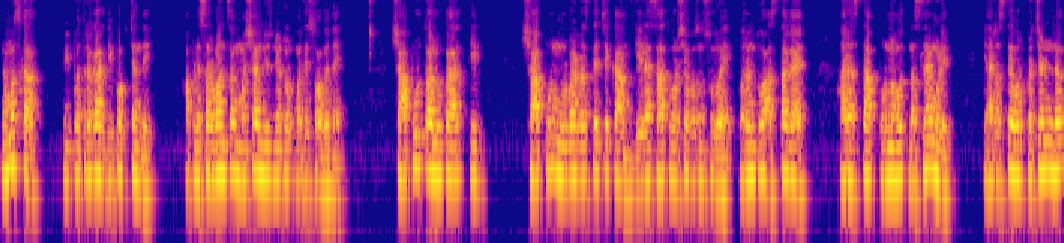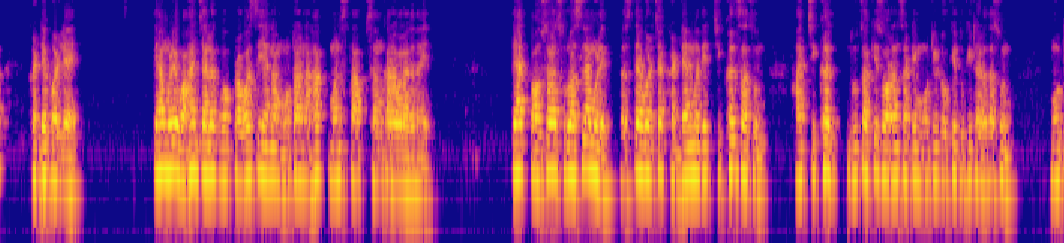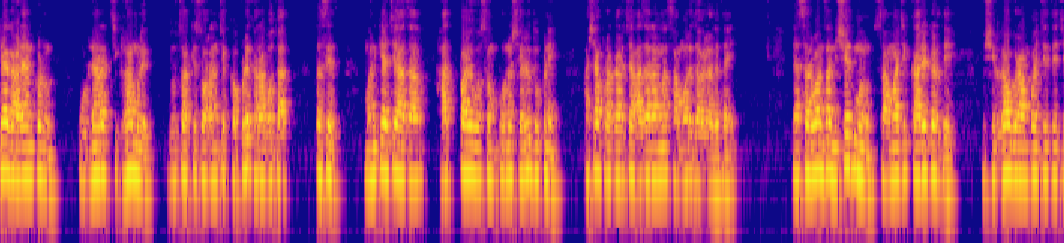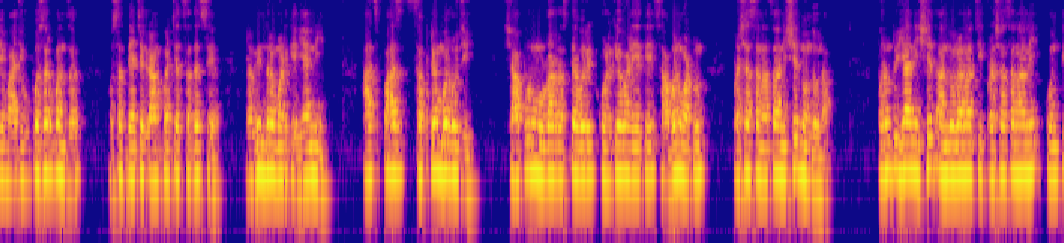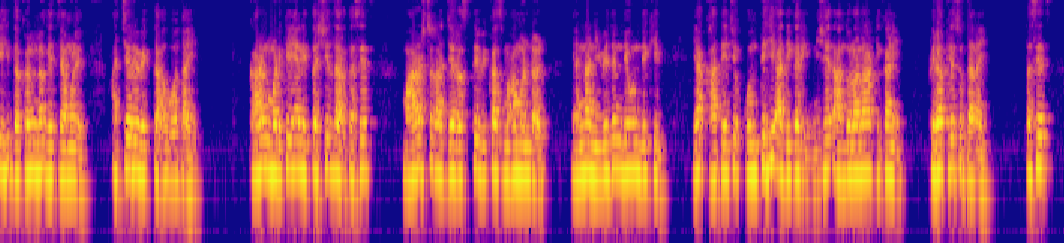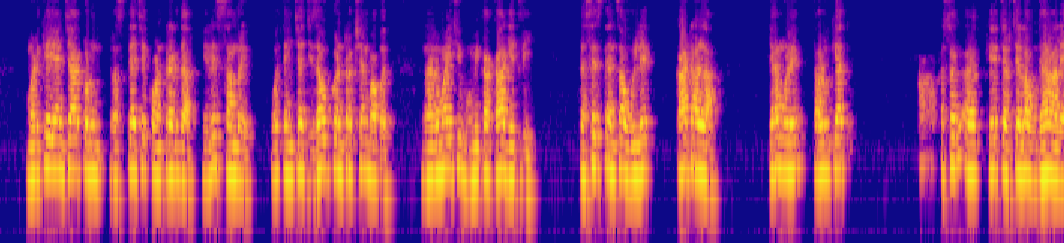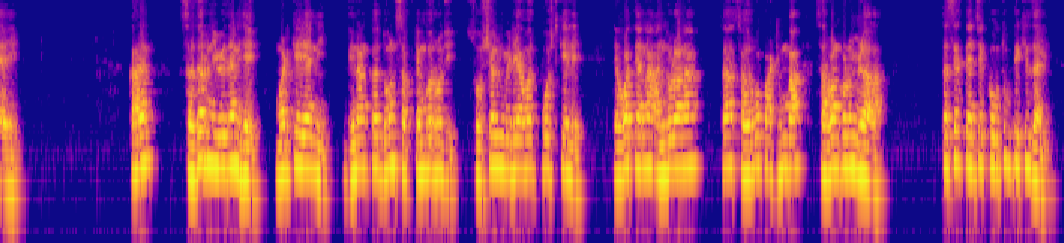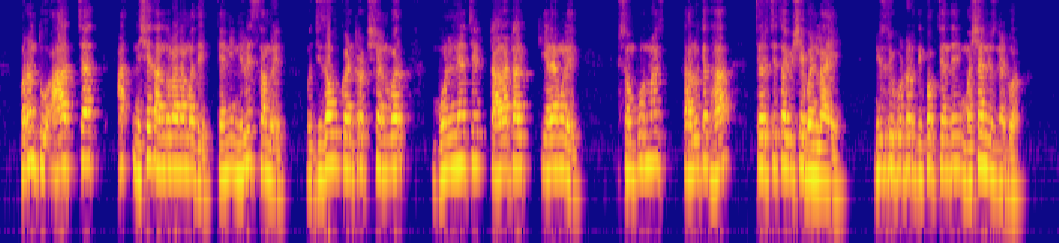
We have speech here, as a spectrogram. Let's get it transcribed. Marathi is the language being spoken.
नमस्कार मी पत्रकार दीपक चंदे. आपल्या सर्वांचं मशाल न्यूज नेटवर्कमध्ये स्वागत आहे. शहापूर तालुक्यातील शहापूर मुरबाड रस्त्याचे काम गेल्या सात वर्षापासून सुरू आहे परंतु आजतागायत हा रस्ता पूर्ण होत नसल्यामुळे या रस्त्यावर प्रचंड खड्डे पडले आहेत. त्यामुळे वाहन चालक व प्रवासी यांना मोठा नाहक मनस्ताप सहन करावा लागत आहे. त्यात पावसाळा सुरू असल्यामुळे रस्त्यावरच्या खड्ड्यांमध्ये चिखल साचून हा चिखल दुचाकी स्वारांसाठी मोठी डोकेदुखी ठरत असून मोठ्या गाड्यांकडून उडणाऱ्या चिखलामुळे दुचाकीस्वारांचे कपडे खराब होतात. तसेच मणक्याचे आजार हातपाय व संपूर्ण शरीर दुखणे अशा प्रकारच्या आजारांना सामोरे जावे लागत आहे. या सर्वांचा निषेध म्हणून सामाजिक कार्यकर्ते शिरगाव ग्रामपंचायतीचे माजी उपसरपंच व सध्याचे ग्रामपंचायत सदस्य रवींद्र मडके यांनी आज पाच सप्टेंबर रोजी शहापूर मुरडार रस्त्यावरील कोळकेवाडी येथे साबण वाटून प्रशासनाचा निषेध नोंदवला. परंतु या निषेध आंदोलनाची प्रशासनाने कोणतीही दखल न घेतल्यामुळे आश्चर्य व्यक्त होत आहे. कारण मडके यांनी तहसीलदार तसेच महाराष्ट्र राज्य रस्ते विकास महामंडळ यांना निवेदन देऊन देखील या खात्याचे कोणतेही अधिकारी निषेध आंदोलना ठिकाणी फिरकले सुद्धा नाही. तसेच मडके यांच्याकडून रस्त्याचे कॉन्ट्रॅक्टदार निलेश सांबरे व त्यांच्या जिजाऊ कन्स्ट्रक्शन बाबत नरमाईची भूमिका का घेतली? तसेच त्यांचा उल्लेख का टाळला? त्यामुळे तालुक्यात असं चर्चेला उधाण आले आहे. कारण सदर निवेदन हे मडके यांनी दिनांक दोन सप्टेंबर रोजी सोशल मीडियावर पोस्ट केले तेव्हा त्यांना आंदोलनाचा सर्व पाठिंबा सर्वांकडून मिळाला. तसेच त्यांचे कौतुक देखील झाले. परंतु आजच्या निषेध आंदोलनामध्ये त्यांनी निलेश सांबरे व जिजाऊ कंट्रक्शनवर बोलण्याचे टाळाटाळ केल्यामुळे संपूर्ण तालुक्यात हा चर्चेचा विषय बनला आहे. न्यूज रिपोर्टर दीपक चंदे मशाल न्यूज नेटवर्क.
